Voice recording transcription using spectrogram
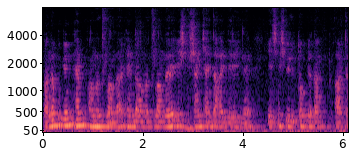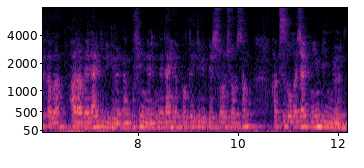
Bana bugün hem anlatılanlar hem de anlatılanlara eş düşen kendi halleriyle geçmiş bir ütopyadan arta kalan harabeler gibi görünen bu filmlerin neden yapıldığı gibi bir soru sorsam haksız olacak mıyım bilmiyorum.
